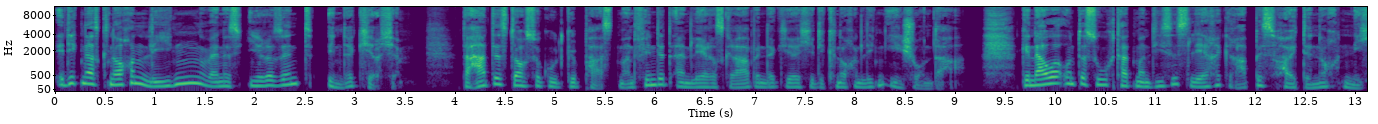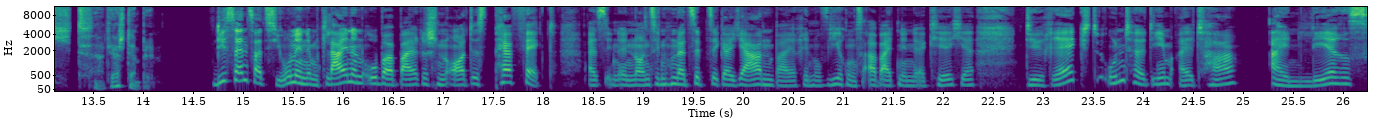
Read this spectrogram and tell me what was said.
Edignas Knochen liegen, wenn es ihre sind, in der Kirche. Da hat es doch so gut gepasst. Man findet ein leeres Grab in der Kirche, die Knochen liegen eh schon da. Genauer untersucht hat man dieses leere Grab bis heute noch nicht. Nadja Stempel. Die Sensation in dem kleinen oberbayerischen Ort ist perfekt, als in den 1970er Jahren bei Renovierungsarbeiten in der Kirche direkt unter dem Altar ein leeres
